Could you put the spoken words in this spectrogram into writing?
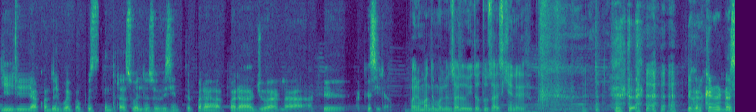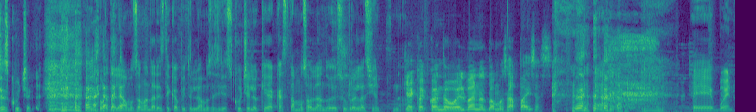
y ya cuando él vuelva pues tendrá sueldo suficiente para, para ayudarla a que, a que siga. Bueno, mandémosle un saludito, tú sabes quién eres. Yo creo que no nos escuchan. No importa, le vamos a mandar este capítulo y le vamos a decir, escuche lo que acá estamos hablando de su relación. No. Que cu- cuando vuelva nos vamos a paisas. Eh, bueno,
